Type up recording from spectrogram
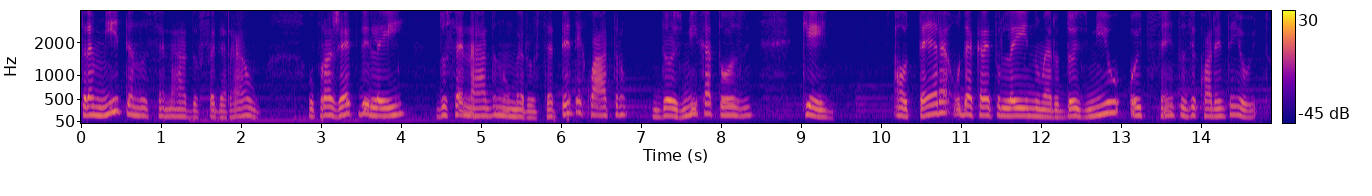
Tramita no Senado Federal o projeto de lei do Senado número 74 de 2014 que altera o decreto-lei número 2848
